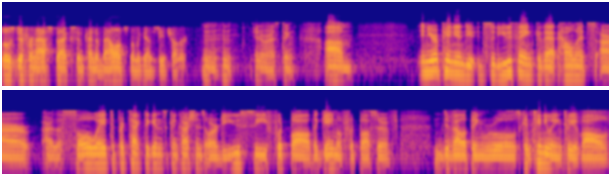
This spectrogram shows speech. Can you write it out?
those different aspects and kind of balance them against each other. Mm-hmm. Interesting. Um, in your opinion, do you, so do you think that helmets are are the sole way to protect against concussions, or do you see football, the game of football, sort of developing rules, continuing to evolve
